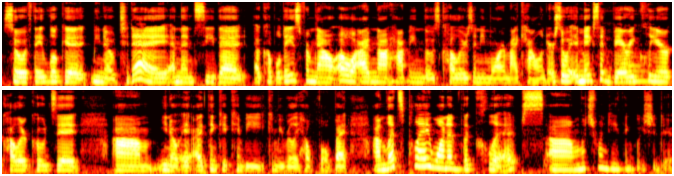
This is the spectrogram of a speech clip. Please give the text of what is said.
So if they look at, you know, today and then see that a couple days from now, oh, I'm not having those colors anymore in my calendar. So it makes it very clear, color codes it. Um, you know, it, I think it can be can be really helpful. But um, let's play one of the clips. Um, which one do you think we should do?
